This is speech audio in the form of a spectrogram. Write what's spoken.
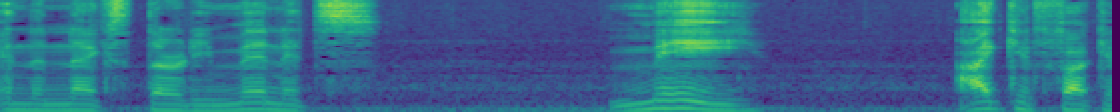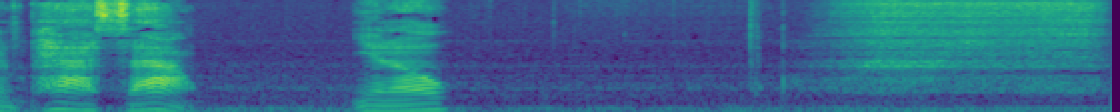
in the next 30 minutes." Me, I could fucking pass out, you know.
